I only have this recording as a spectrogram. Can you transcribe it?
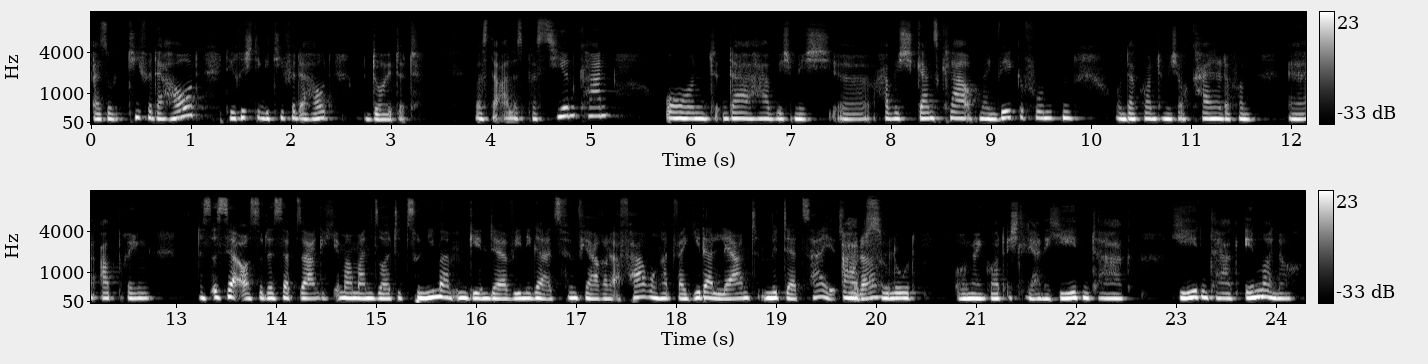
also Tiefe der Haut, die richtige Tiefe der Haut bedeutet. Was da alles passieren kann. Und da habe ich mich, äh, habe ich ganz klar auch meinen Weg gefunden und da konnte mich auch keiner davon äh, abbringen. Das ist ja auch so, deshalb sage ich immer, man sollte zu niemandem gehen, der weniger als fünf Jahre Erfahrung hat, weil jeder lernt mit der Zeit, Absolut. oder? Absolut. Oh mein Gott, ich lerne jeden Tag, jeden Tag immer noch.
